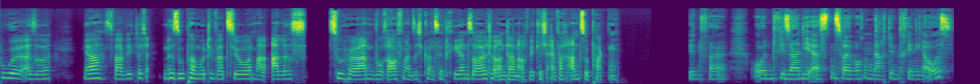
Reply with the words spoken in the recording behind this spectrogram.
cool. Also ja, es war wirklich eine super Motivation, mal alles zu hören, worauf man sich konzentrieren sollte und dann auch wirklich einfach anzupacken. Auf jeden Fall. Und wie sahen die ersten zwei Wochen nach dem Training aus?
